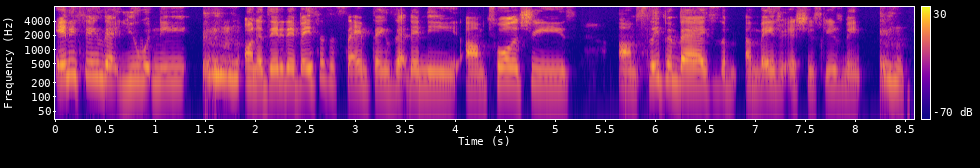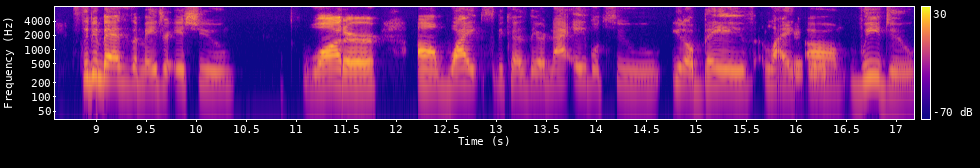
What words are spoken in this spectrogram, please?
anything that you would need on a day-to-day basis. The same things that they need: um, toiletries um, sleeping bags is a, a major issue. Excuse me. sleeping bags is a major issue. Water, um, wipes because they're not able to, you know, bathe like mm-hmm. um, we do.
